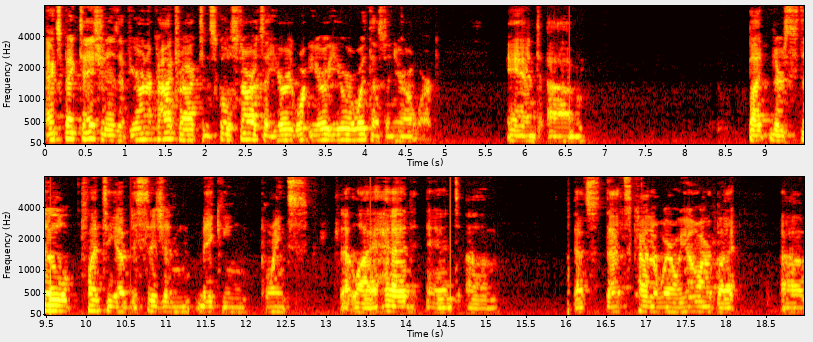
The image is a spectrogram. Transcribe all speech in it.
expectation is if you're under contract and school starts, that you're you're you're with us and you're at work. And um, but there's still plenty of decision making points that lie ahead, and um, that's that's kind of where we are. But uh,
